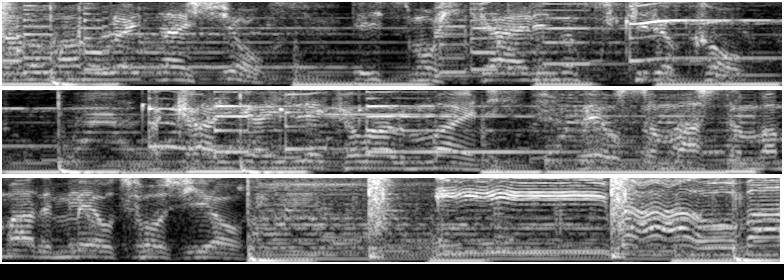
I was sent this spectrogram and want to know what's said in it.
茶の間のレイナイショーいつも日帰りの月旅行。明かりが入れ替わる前に目を覚ましたままで目を閉じよう。今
